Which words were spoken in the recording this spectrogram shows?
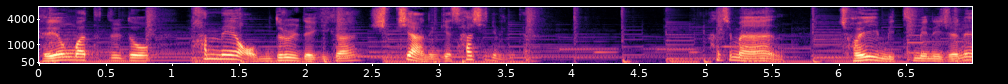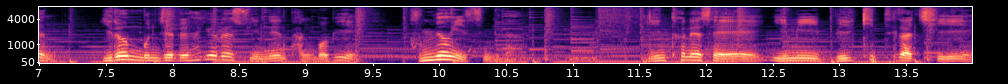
대형마트들도 판매에 엄두를 내기가 쉽지 않은 게 사실입니다. 하지만 저희 미트 매니저는 이런 문제를 해결할 수 있는 방법이 분명히 있습니다. 인터넷에 이미 밀키트 같이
